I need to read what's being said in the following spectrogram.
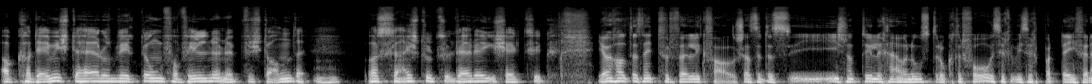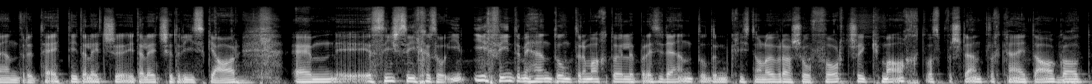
akademisch daher und wird darum von vielen nicht verstanden. Was sagst du zu dieser Einschätzung? Ja, ich halte das nicht für völlig falsch. Also das ist natürlich auch ein Ausdruck davon, wie sich, wie sich die Partei verändert hat in den letzten, in den letzten 30 Jahren. Ähm, es ist sicher so. Ich, ich finde, wir haben unter dem aktuellen Präsidenten, unter dem Christian Löwra, schon Fortschritt gemacht, was die Verständlichkeit angeht.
